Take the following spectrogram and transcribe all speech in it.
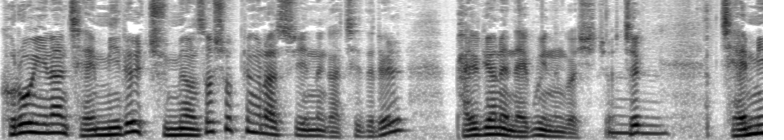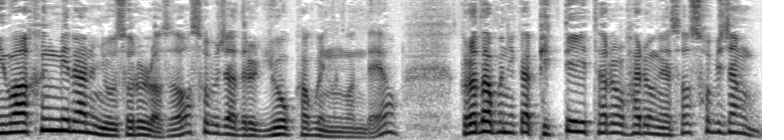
그로 인한 재미를 주면서 쇼핑을 할 수 있는 가치들을 발견해내고 있는 것이죠. 음. 즉 재미와 흥미라는 요소를 넣어서 소비자들을 유혹하고 있는 건데요. 그러다 보니까 빅데이터를 활용해서 소비장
